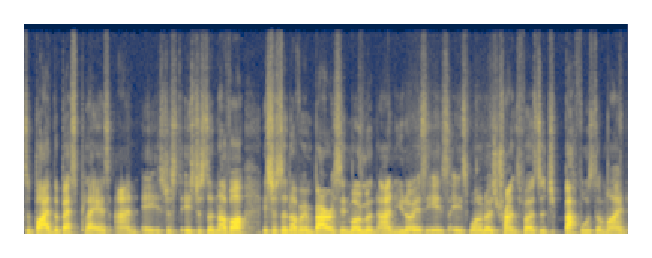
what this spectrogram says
to buy the best players. And it's just it's just another it's just another embarrassing moment. And you know it's it's it's one of those transfers that just baffles the mind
